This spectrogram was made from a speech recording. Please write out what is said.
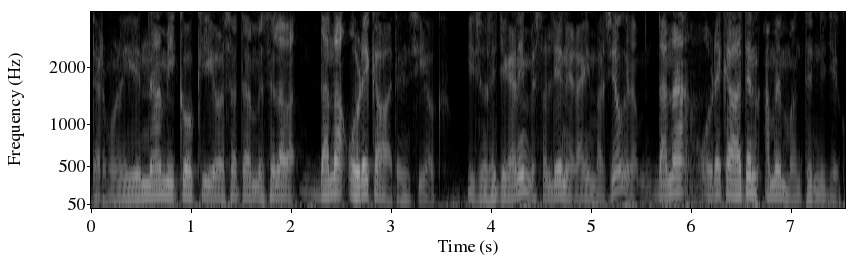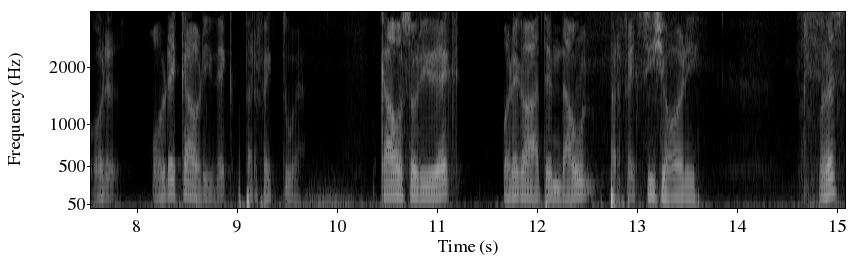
termodinamikoki osatean bezala, ba, dana oreka baten ziok. Izo zeitek ganin, bezaldien eragin bat ziok, dana oreka baten hamen manten ditek. Ore, oreka hori dek perfektue. Kaos hori dek oreka baten daun perfekzio hori. ¿Ves?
